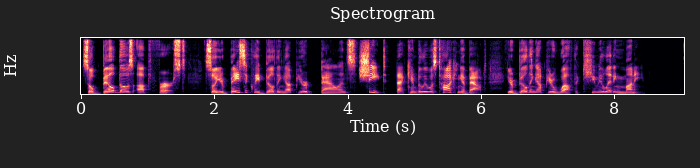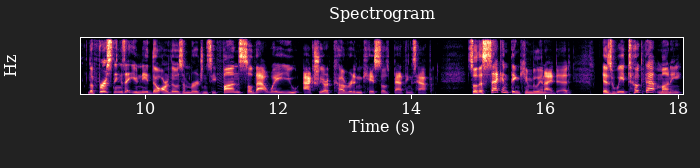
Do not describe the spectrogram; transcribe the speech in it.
So build those up first. So you're basically building up your balance sheet that Kimberly was talking about. You're building up your wealth, accumulating money. The first things that you need, though, are those emergency funds, so that way you actually are covered in case those bad things happen. So the second thing Kimberly and I did is we took that money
